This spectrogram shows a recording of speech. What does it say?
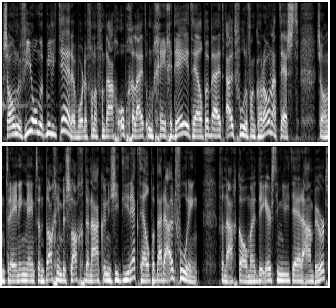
Zo'n 400 militairen worden vanaf vandaag opgeleid om GGD'en te helpen bij het uitvoeren van coronatest. Zo'n training neemt een dag in beslag, daarna kunnen ze direct helpen bij de uitvoering. Vandaag komen de eerste militairen aan beurt,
